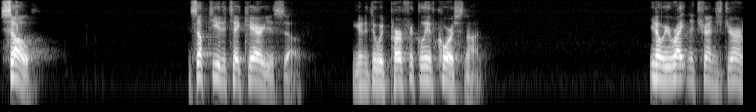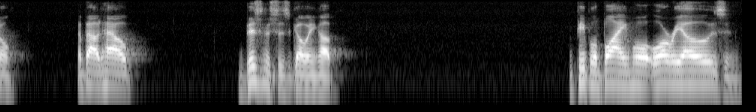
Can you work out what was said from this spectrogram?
So, it's up to you to take care of yourself. You're going to do it perfectly? Of course not. You know, we write in the Trends Journal about how business is going up. People are buying more Oreos and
